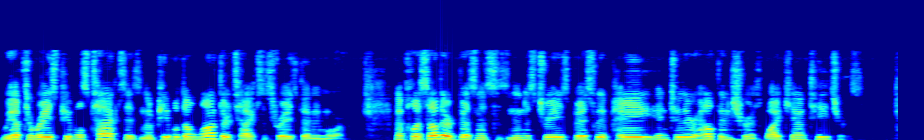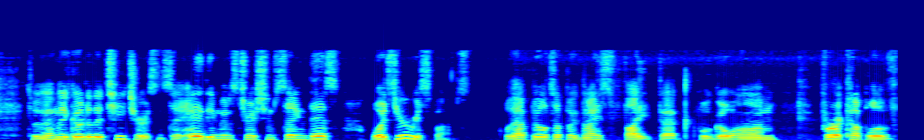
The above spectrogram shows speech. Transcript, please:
We have to raise people's taxes, and people don't want their taxes raised anymore. And plus, other businesses and industries basically pay into their health insurance. Why can't teachers? So then they go to the teachers and say, hey, the administration's saying this. What's your response? Well, that builds up a nice fight that will go on for a couple of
